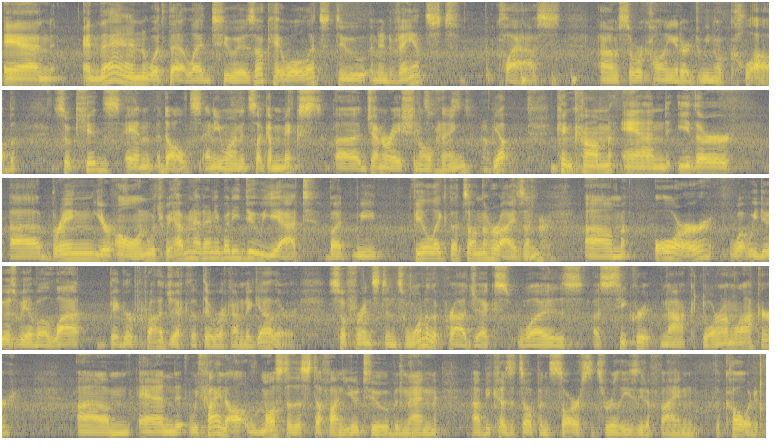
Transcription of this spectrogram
And and then what that led to is okay. Well, let's do an advanced class. Um, so we're calling it Arduino Club, So kids and adults, anyone, it's like a mixed uh, generational It's thing. okay. Yep, can come and either uh, bring your own, which we haven't had anybody do yet, but we feel like that's on the horizon. Um, or what we do is we have a lot bigger project that they work on together. So, for instance, one of the projects was a secret knock door unlocker. Um, and we find all most of this stuff on YouTube, and then uh, because it's open source, it's really easy to find the code.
